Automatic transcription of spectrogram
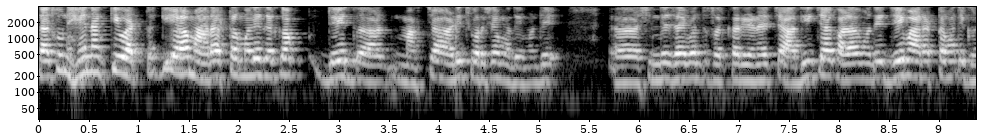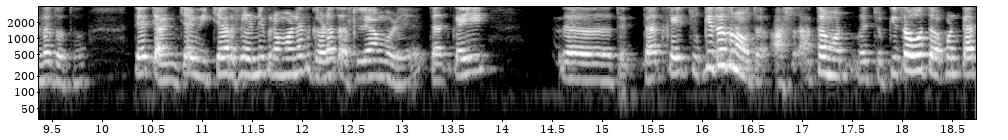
त्यातून हे नक्की वाटतं की या महाराष्ट्रामध्ये जर का जे मागच्या अडीच वर्षामध्ये म्हणजे अ, शिंदे साहेबांचं सरकार येण्याच्या आधीच्या काळामध्ये जे महाराष्ट्रामध्ये घडत होतं ते त्यांच्या विचारसरणीप्रमाणेच घडत असल्यामुळे त्यात काही ते- त्यात काही चुकीचंच नव्हतं. असं आता म्हण म्हणजे चुकीचं होतं पण त्यात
